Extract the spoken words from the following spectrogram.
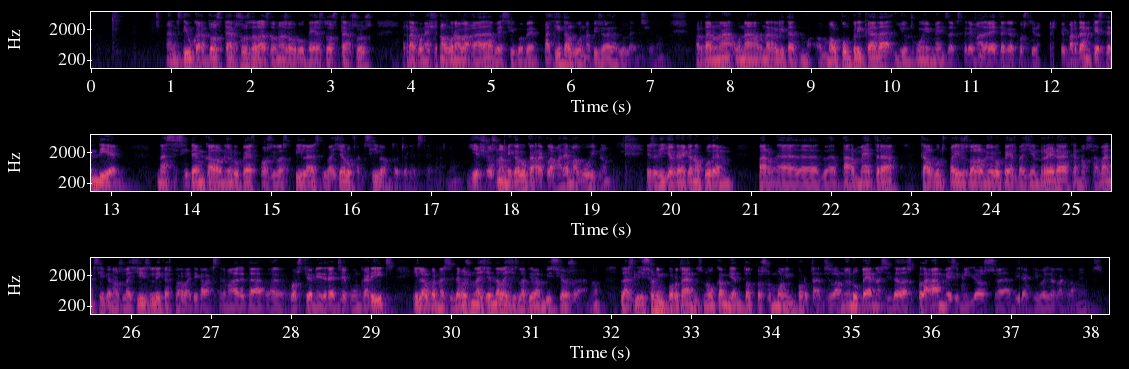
ens diu que dos terços de les dones europees, dos terços, reconeixen alguna vegada haver, haver patit algun episodi de violència. No? Per tant, una, una, una realitat molt complicada i uns moviments d'extrema dreta que qüestionen això. per tant, què estem dient? Necessitem que la Unió Europea es posi les piles i vagi a l'ofensiva amb tots aquests temes. No? I això és una mica el que reclamarem avui. No? És a dir, jo crec que no podem per, eh, permetre que alguns països de la Unió Europea es vagin enrere, que no s'avanci, que no es legisli, que es permeti que l'extrema dreta eh, qüestioni drets ja conquerits, i el que necessitem és una agenda legislativa ambiciosa. No? Les lleis són importants, no ho canvien tot, però són molt importants. La Unió Europea necessita desplegar més i millors eh, directives i reglaments.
